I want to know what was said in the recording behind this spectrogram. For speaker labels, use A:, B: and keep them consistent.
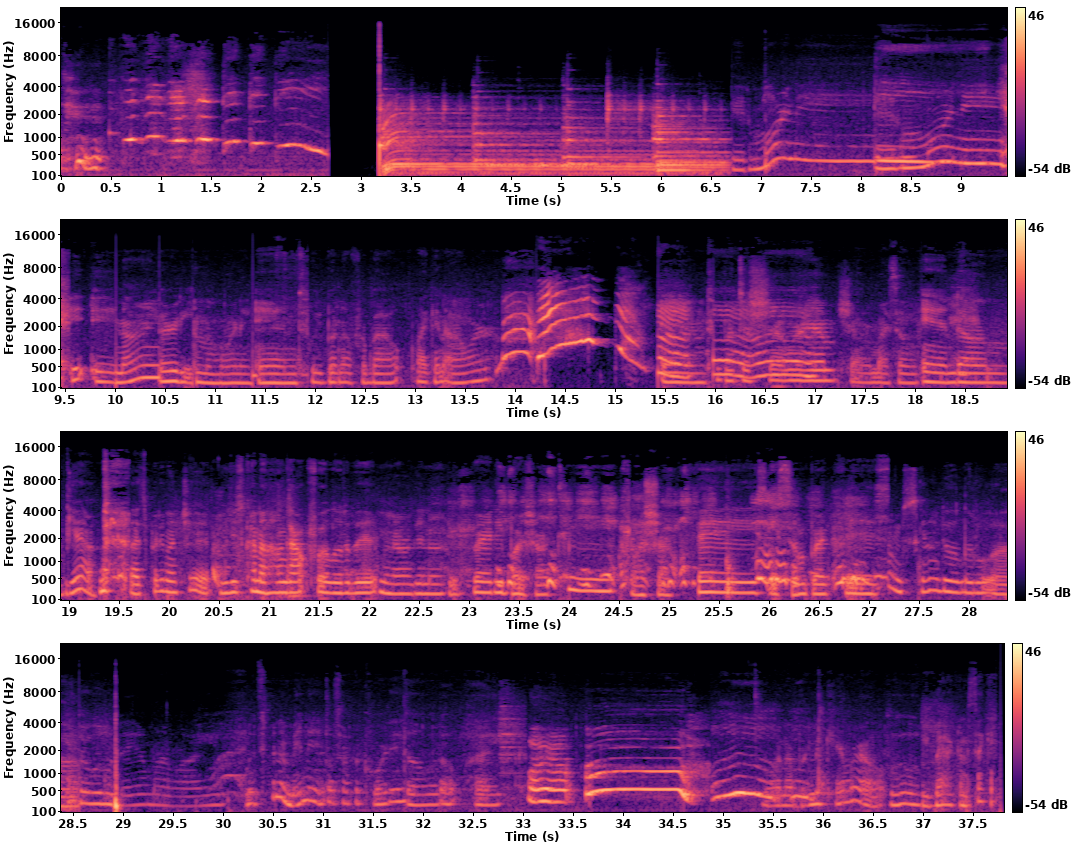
A: Good morning. Good morning. It is 9.30 in the morning and we've been up for about like an hour. And I'm about to shower him, shower myself. And um, yeah, that's pretty much it. We just kind of hung out for a little bit. And now we're gonna get ready, brush our teeth, wash our face, eat some breakfast. I'm just gonna do a little, uh, a little day of my life. It's been a minute since I've recorded, so I felt like, when I bring the camera out, we'll be back in a second.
